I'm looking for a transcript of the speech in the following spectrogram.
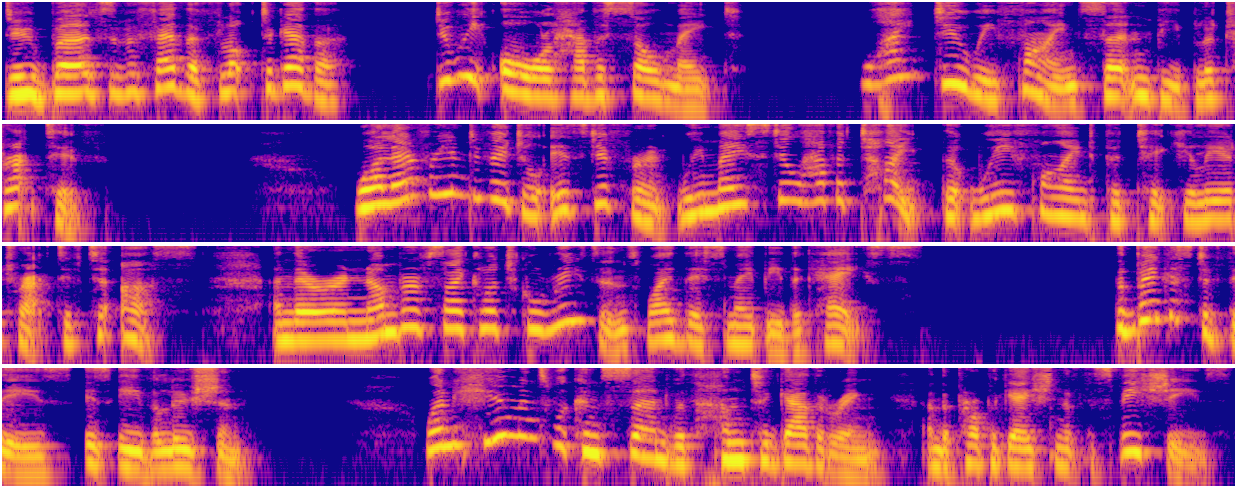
Do birds of a feather flock together? Do we all have a soulmate? Why do we find certain people attractive? While every individual is different, we may still have a type that we find particularly attractive to us, and there are a number of psychological reasons why this may be the case. The biggest of these is evolution. When humans were concerned with hunter gathering and the propagation of the species,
